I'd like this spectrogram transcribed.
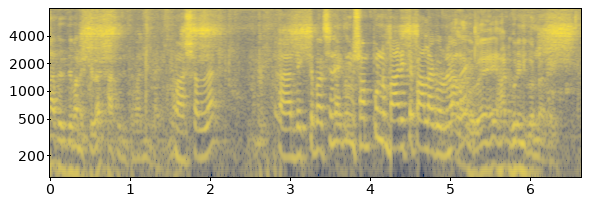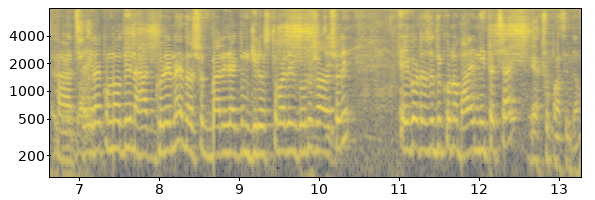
খাতে দিতে পারি সেটা খাতে দিতে আর দেখতে পাচ্ছেন একদম সম্পূর্ণ বাড়িতে পালা করুন না হাট ঘুরে নি আচ্ছা এরা কোনো দিন হাট ঘুরে নেয়। দর্শক বাড়ির একদম গৃহস্থ বাড়ির গরু সরাসরি এই গরুটা যদি কোনো ভাই নিতে চায় একশো পাঁচের দাম।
